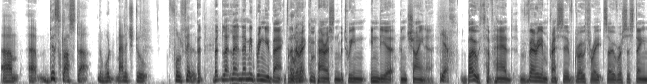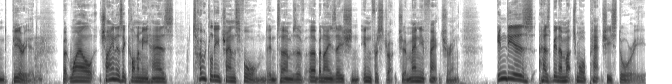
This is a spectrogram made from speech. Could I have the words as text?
um, uh, this cluster would manage to fulfill. But but let, let, let me bring you back to the okay. direct comparison between India and China. Yes. Both have had very impressive growth rates over a sustained period. But while China's economy has totally transformed in terms of urbanization, infrastructure, manufacturing, India's has been a much more patchy story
